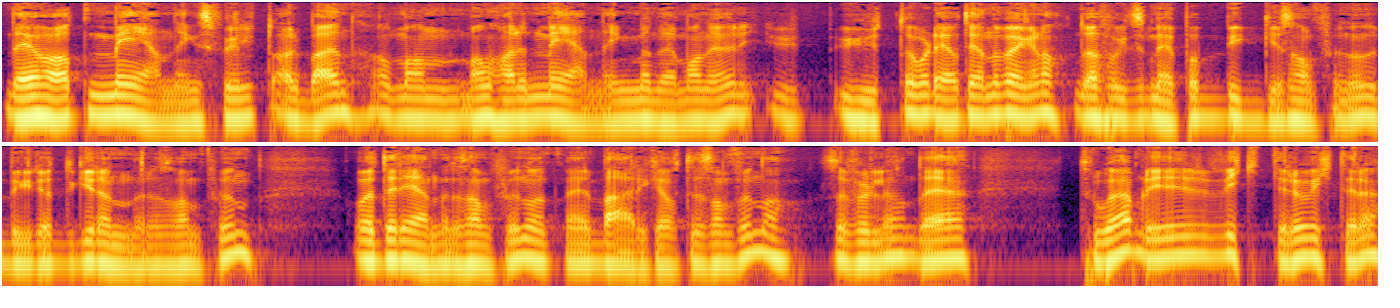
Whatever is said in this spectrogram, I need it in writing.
det å ha et meningsfylt arbeid, at man, man har en mening med det man gjør, utover det å tjene penger. da. Du er faktisk med på å bygge samfunnet. Du bygger et grønnere samfunn, og et renere samfunn, og et mer bærekraftig samfunn. da, selvfølgelig. Det tror jeg blir viktigere og viktigere.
